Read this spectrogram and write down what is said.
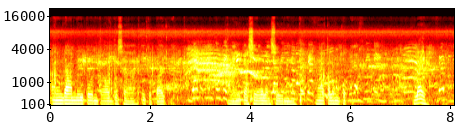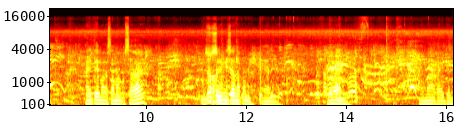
ang dami po ang doon sa Eco Park. Ay, kaso walang swimming. Nakakalungkot. Wala eh. Ay, ito yung mga kasama ko sa swimming sana kami. Ayan. Ayan. Ayan mga kaidol.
